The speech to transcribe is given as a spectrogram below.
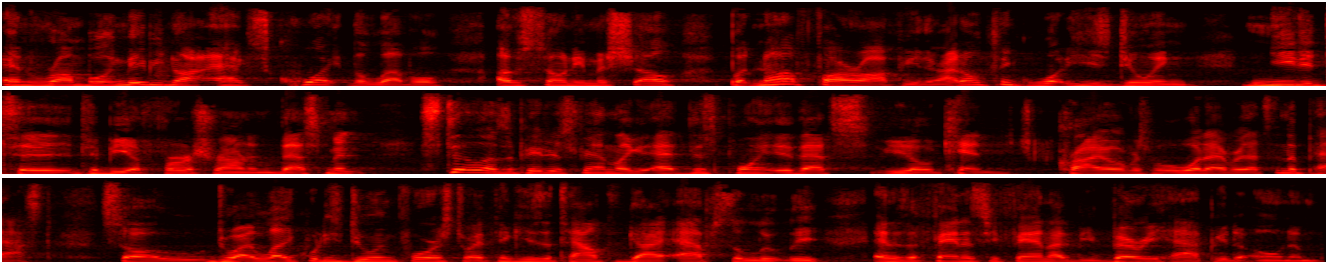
and rumbling. Maybe not at quite the level of Sony Michel, but not far off either. I don't think what he's doing needed to to be a first round investment still as a Patriots fan, like at this point, that's you know can't cry over but whatever. That's in the past. So do I like what he's doing for us? Do I think he's a talented guy? Absolutely. And as a fantasy fan, I'd be very happy to own him.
